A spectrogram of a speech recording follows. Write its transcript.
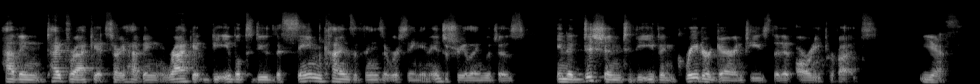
having typed racket, sorry, having racket be able to do the same kinds of things that we're seeing in industry languages, in addition to the even greater guarantees that it already provides. Yes.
